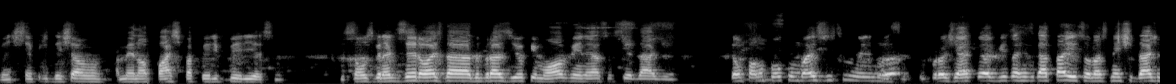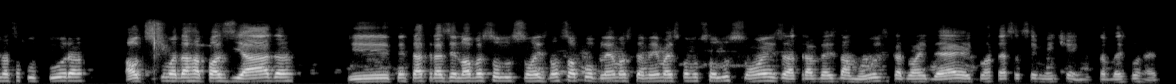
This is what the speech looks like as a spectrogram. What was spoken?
A gente sempre deixa a menor parte para a periferia, assim. E são os grandes heróis da, do Brasil que movem né, a sociedade então fala um pouco mais disso mesmo. Assim. O projeto é visa resgatar isso, a nossa identidade, nossa cultura, a autoestima da rapaziada e tentar trazer novas soluções, não só problemas também, mas como soluções através da música, de uma ideia e plantar essa semente ainda, através do rap.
